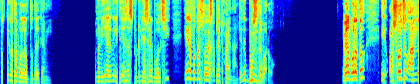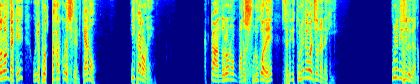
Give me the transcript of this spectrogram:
সত্যি কথা বললাম তোদেরকে আমি। আমি নিজে একজন ইতিহাসের স্টুডেন্ট হিসেবে বলছি, এর মতো সোজা সাবজেক্ট হয় না, যদি বুঝতে পারো। এবার বলো তো, এই অসহযোগ আন্দোলনটাকে উনি প্রত্যাহার করেছিলেন কেন? কি কারণে? একটা আন্দোলন মানুষ শুরু করে, সেটাকে তুলে নেওয়ার জন্য নাকি? তুলে নিয়েছিল কেন?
